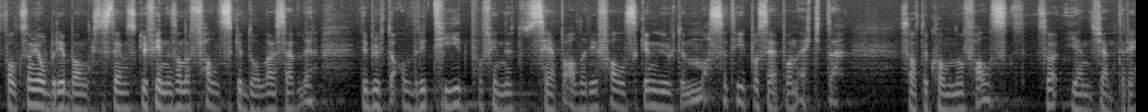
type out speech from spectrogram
folk som jobber i banksystemet, skulle finne sånne falske dollarsedler? De brukte aldri tid på å finne ut, se på alle de falske, de brukte masse tid på å se på en ekte. Så at det kom noe falskt, så gjenkjente de.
